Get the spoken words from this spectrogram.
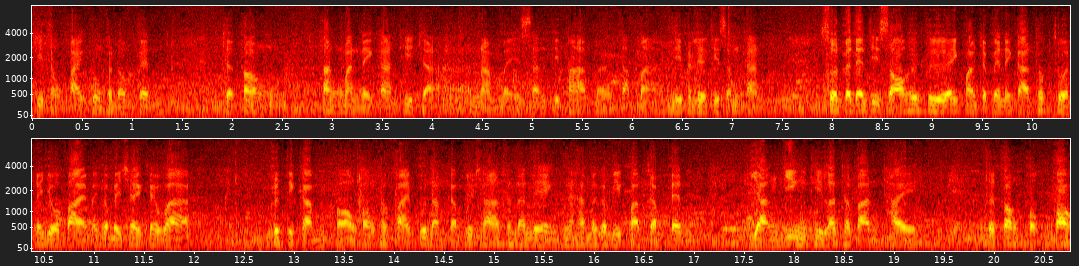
ที่ทางฝ่ายกรุงพนมเป็นจะต้อง ตั้งมั่นในการที่จะนำไอ้สันติภาพมากลับมาอันนี่เป็นเรื่องที่สำคัญ ส่วนประเด็นที่สองก็คือไอ้ความจำเป็นในการทบทวนนโยบายมันก็ไม่ใช่แค่ว่าพฤติกรรมของของทางฝ่ายผู้นำกัมพูชาเท่านั้นเองนะฮะมันก็มีความจำเป็นอย่างยิ่งที่รัฐบาลไทยจะต้องปกป้อง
